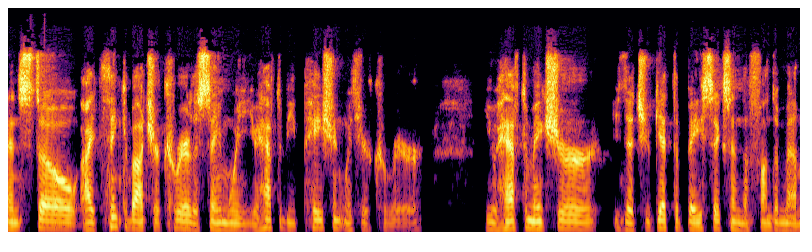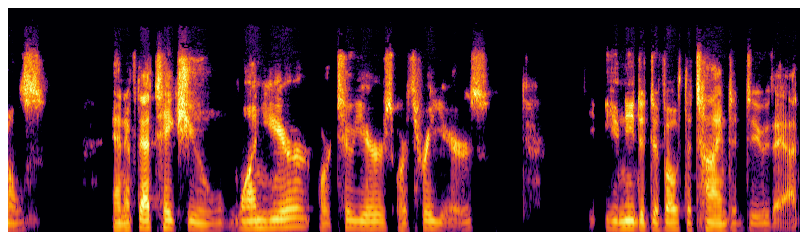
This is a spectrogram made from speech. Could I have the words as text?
And so I think about your career the same way. You have to be patient with your career. You have to make sure that you get the basics and the fundamentals. And if that takes you one year or two years or three years, you need to devote the time to do that.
